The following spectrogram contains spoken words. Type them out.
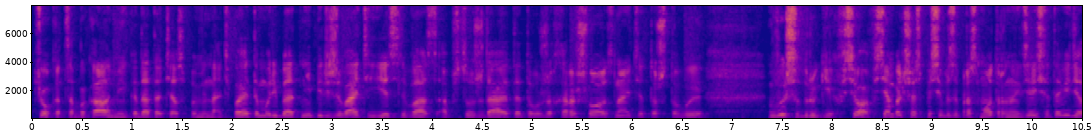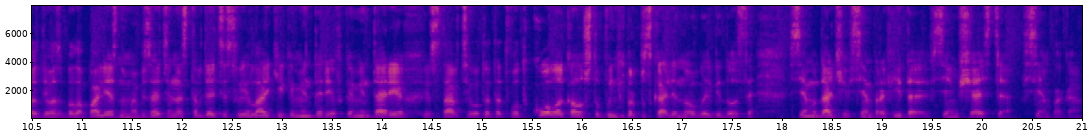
чокаться бокалами и когда-то тебя вспоминать. Поэтому, ребят, не переживайте, если вас обсуждают, это уже хорошо, знаете то, что вы выше других. Все, всем большое спасибо за просмотр, надеюсь это видео для вас было полезным. Обязательно оставляйте свои лайки и комментарии в комментариях, ставьте вот этот вот колокол, чтобы вы не пропускали новые видосы. Всем удачи, всем профита, всем счастья, всем пока.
